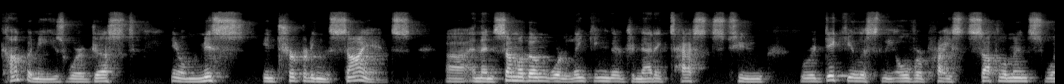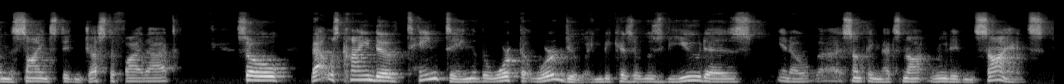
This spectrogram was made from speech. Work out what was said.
companies were just, you know, misinterpreting the science. Uh, and then some of them were linking their genetic tests to ridiculously overpriced supplements when the science didn't justify that. So that was kind of tainting the work that we're doing because it was viewed as, you know, uh, something that's not rooted in science.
